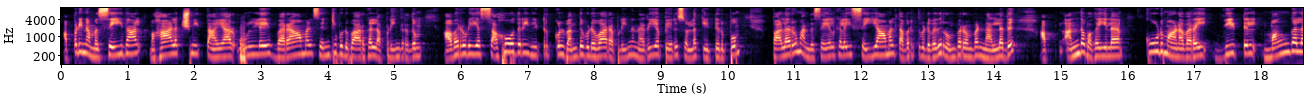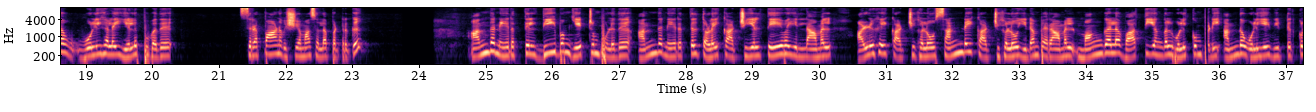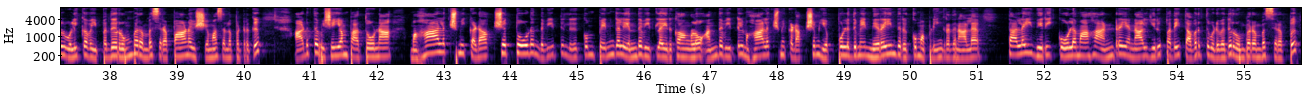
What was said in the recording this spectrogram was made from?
அப்படி நம்ம செய்தால் மகாலட்சுமி தாயார் உள்ளே வராமல் சென்று விடுவார்கள் அப்படிங்கிறதும் அவருடைய சகோதரி வீட்டிற்குள் வந்து விடுவார் அப்படின்னு நிறைய பேர் சொல்ல கேட்டிருப்போம். பலரும் அந்த செயல்களை செய்யாமல் தவிர்த்து விடுவது ரொம்ப ரொம்ப நல்லது. அப் அந்த வகையில் கூடுமானவரை வீட்டில் மங்கள ஒளிகளை எழுப்புவது சிறப்பான விஷயமா சொல்லப்பட்டிருக்கு. அந்த நேரத்தில் தீபம் ஏற்றும் பொழுது அந்த நேரத்தில் தொலைக்காட்சியில் தேவையில்லாமல் அழுகை காட்சிகளோ சண்டை காட்சிகளோ இடம்பெறாமல் மங்கள வாத்தியங்கள் ஒழிக்கும்படி அந்த ஒளியை வீட்டிற்குள் ஒழிக்க வைப்பது ரொம்ப ரொம்ப சிறப்பான விஷயமா சொல்லப்பட்டிருக்கு. அடுத்த விஷயம் பார்த்தோன்னா மகாலட்சுமி கடாட்சத்தோடு அந்த வீட்டில் இருக்கும் பெண்கள் எந்த வீட்டில் இருக்காங்களோ அந்த வீட்டில் மகாலட்சுமி கடாட்சம் எப்பொழுதுமே நிறைந்திருக்கும் அப்படிங்கிறதுனால தலை வெறி கோலமாக அன்றைய நாள் இருப்பதை தவிர்த்து விடுவது ரொம்ப ரொம்ப சிறப்பு.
